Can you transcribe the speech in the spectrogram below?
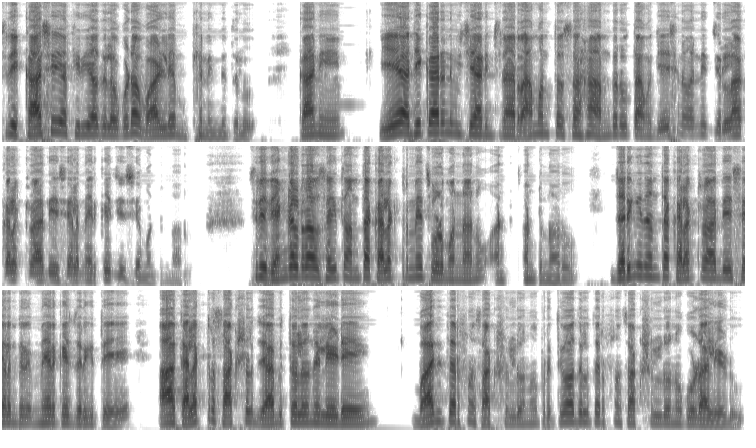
శ్రీ కాశయ్య ఫిర్యాదులో కూడా వాళ్ళే ముఖ్య నిందితులు. కానీ ఏ అధికారిని విచారించినా రామన్తో సహా అందరూ తాము చేసినవన్నీ జిల్లా కలెక్టర్ ఆదేశాల మేరకే చేసేయమంటున్నారు. శ్రీ వెంగళరావు సైతం అంతా కలెక్టర్నే చూడమన్నాను అంటున్నారు. జరిగిందంతా కలెక్టర్ ఆదేశాల మేరకే జరిగితే ఆ కలెక్టర్ సాక్షుల జాబితాలోనే లేడే? బాధి తరఫున సాక్షుల్లోనూ ప్రతివాదుల తరఫున సాక్షుల్లోనూ కూడా లేడు.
